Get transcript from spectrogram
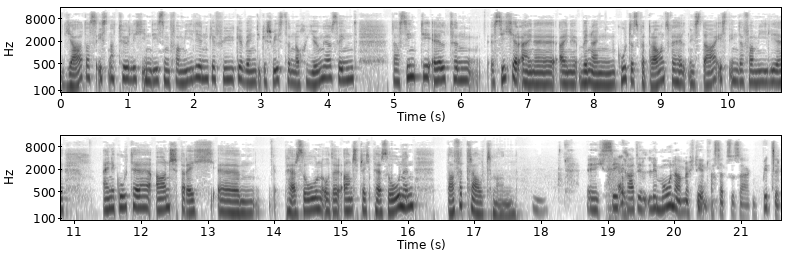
Ja, das ist natürlich in diesem Familiengefüge, wenn die Geschwister noch jünger sind, da sind die Eltern sicher eine, eine, wenn ein gutes Vertrauensverhältnis da ist in der Familie, eine gute Ansprechperson ähm, oder Ansprechpersonen, da vertraut man. Hm. Ich sehe also, gerade, Lemona möchte hm. etwas dazu sagen. Bitte.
